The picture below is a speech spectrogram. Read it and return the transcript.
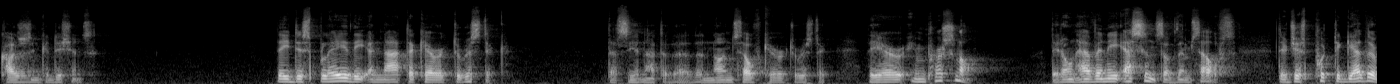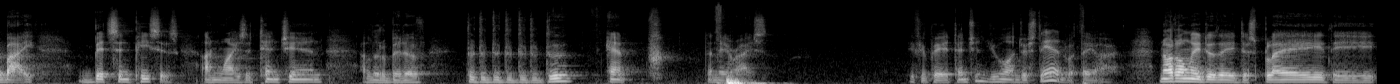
causes and conditions. They display the anatta characteristic. That's the anatta, the, the non self characteristic. They are impersonal. They don't have any essence of themselves. They're just put together by bits and pieces unwise attention, a little bit of do do do do do do, and then they arise. If you pay attention, you will understand what they are. Not only do they display the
